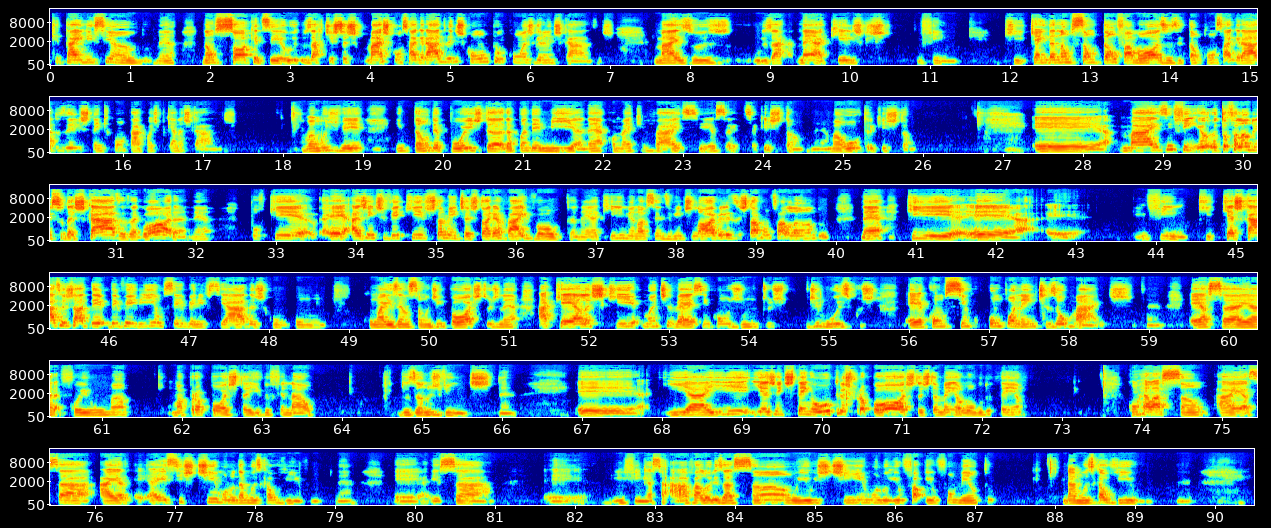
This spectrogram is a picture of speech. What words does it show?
que está iniciando, né? Não só, quer dizer, os artistas mais consagrados, eles contam com as grandes casas, mas os, os né, aqueles que, enfim, que, que ainda não são tão famosos e tão consagrados, eles têm que contar com as pequenas casas. Vamos ver, então, depois da, da pandemia, né, como é que vai ser essa, essa questão, né, uma outra questão. É, mas, enfim, eu estou falando isso das casas agora, né, porque é, a gente vê que justamente a história vai e volta, né? Aqui em 1929 eles estavam falando, né, que é, é, enfim, que, que as casas já de, deveriam ser beneficiadas com, com, com a isenção de impostos, né? Aquelas que mantivessem conjuntos de músicos é, com cinco componentes ou mais. Né? Essa era, foi uma, uma proposta aí do final dos anos 20, né? É, e aí e a gente tem outras propostas também ao longo do tempo com relação a essa a, a esse estímulo da música ao vivo, né? É, essa é, enfim, essa a valorização e o estímulo e o, e o fomento da música ao vivo. Né?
